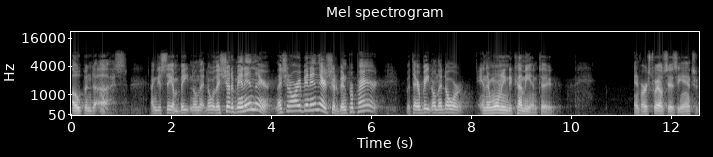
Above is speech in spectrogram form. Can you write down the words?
open to us. I can just see them beating on that door. They should have been in there. They should have already been in there, should have been prepared. But they were beating on that door, and they're wanting to come in too. And verse 12 says, He answered,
